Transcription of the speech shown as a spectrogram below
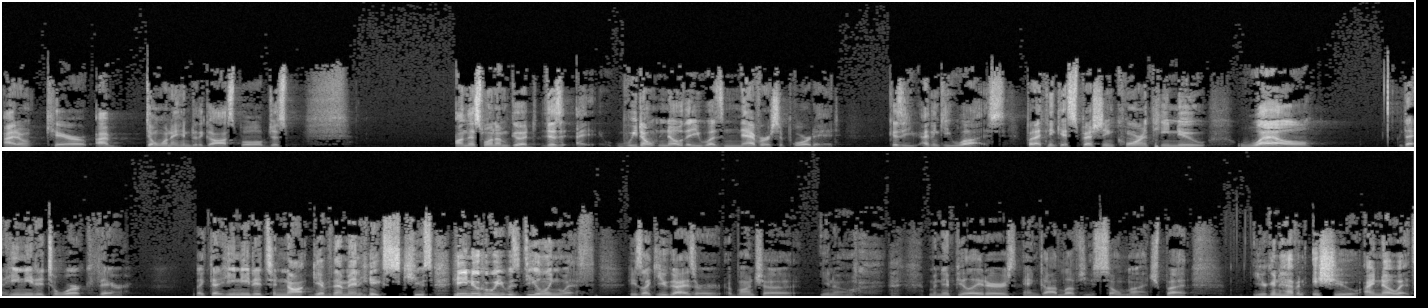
I don't care. I don't want to hinder the gospel. Just on this one, I'm good. Does, we don't know that he was never supported because I think he was, but I think especially in Corinth, he knew well that he needed to work there, like that he needed to not give them any excuse. He knew who he was dealing with. He's like, you guys are a bunch of you know manipulators, and God loves you so much, but you're going to have an issue. I know it.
